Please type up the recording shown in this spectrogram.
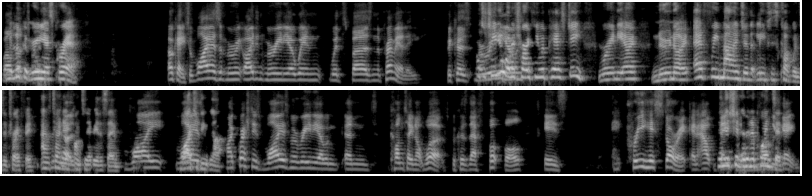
well I mean, look at Mourinho's career. Okay, so why hasn't Mourinho, why didn't Mourinho win with Spurs in the Premier League? Because Pochettino won a trophy with PSG. Mourinho, Nuno, every manager that leaves his club wins a trophy. Antonio Conte will be the same. Why? Why, why do you think that? My question is, why is Mourinho and, and Conte not worked? Because their football is prehistoric and outdated. Then they shouldn't have been appointed. Then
